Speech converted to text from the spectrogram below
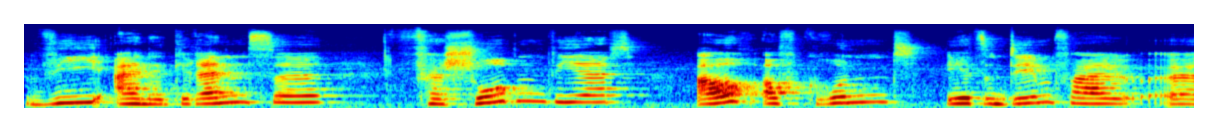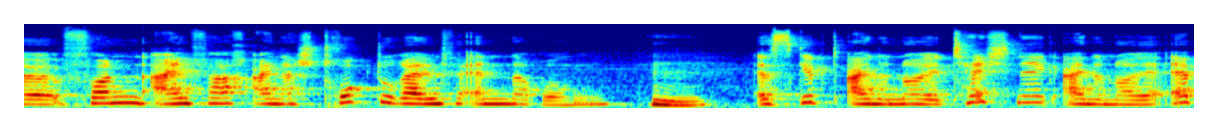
wie eine Grenze verschoben wird, auch aufgrund jetzt in dem Fall äh, von einfach einer strukturellen Veränderung. Mhm. Es gibt eine neue Technik, eine neue App,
